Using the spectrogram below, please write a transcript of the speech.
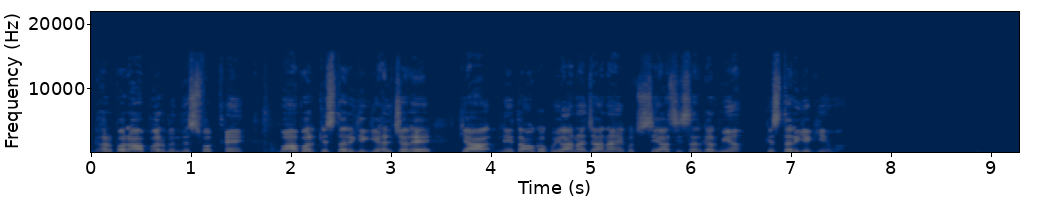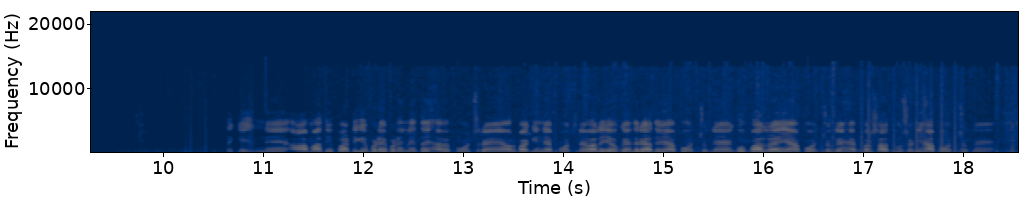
घर पर आप अरविंद इस वक्त हैं। वहाँ पर किस तरीके की हलचल है? क्या नेताओं का कोई आना जाना है? कुछ सियासी सरगर्मियाँ किस तरीके की हैं वहाँ? देखिए आम आदमी पार्टी के बड़े बड़े नेता यहाँ पे पहुँच रहे हैं और बाकी नए पहुँचने वाले योगेंद्र यादव यहाँ पहुँच चुके हैं, गोपाल राय यहाँ पहुँच चुके हैं, प्रसाद भूषण यहाँ पहुँच चुके हैं।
